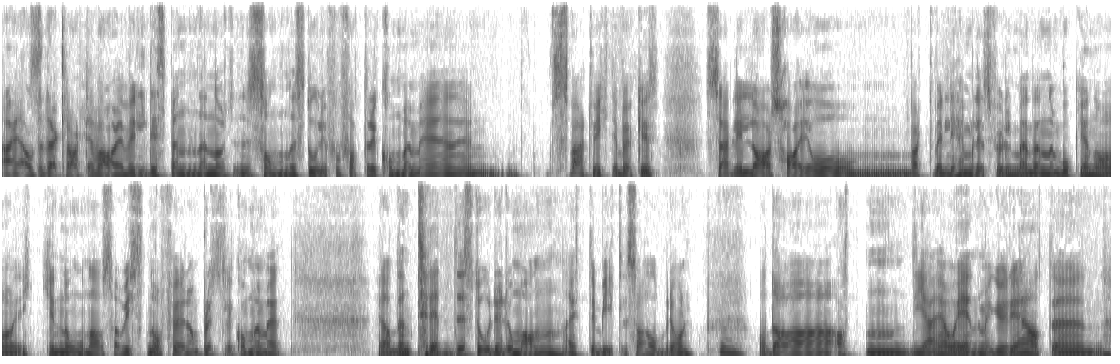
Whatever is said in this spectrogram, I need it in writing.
Nei, altså det er klart det var veldig spennende når sånne store forfattere kommer med svært viktige bøker. Særlig Lars har jo vært veldig hemmelighetsfull med denne boken, og ikke noen av oss har visst noe før han plutselig kommer med et ja, den tredje store romanen etter Beatles og halvbroren. Mm. Og da at den Jeg er jo enig med Guri at eh,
